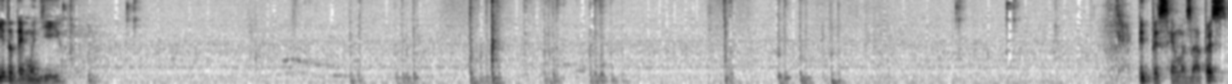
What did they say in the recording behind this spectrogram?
І додаємо дію. Підписуємо запис.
